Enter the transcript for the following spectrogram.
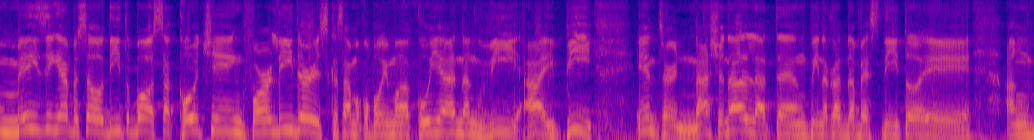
amazing episode dito po sa Coaching for Leaders. Kasama ko po yung mga kuya ng VIP International at ang pinaka the best dito eh ang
